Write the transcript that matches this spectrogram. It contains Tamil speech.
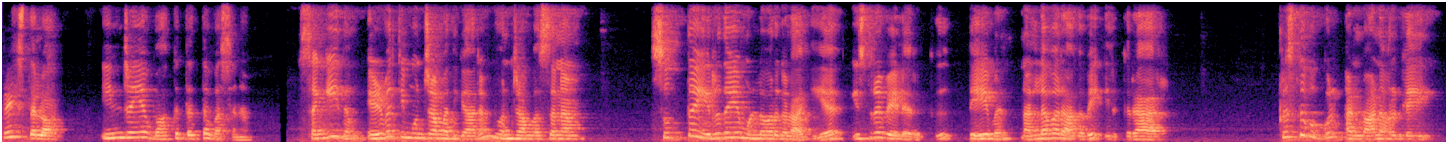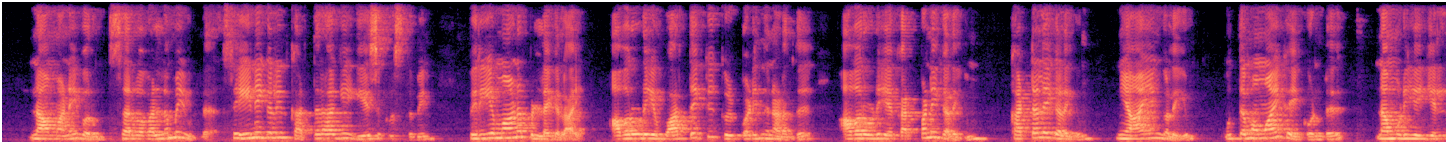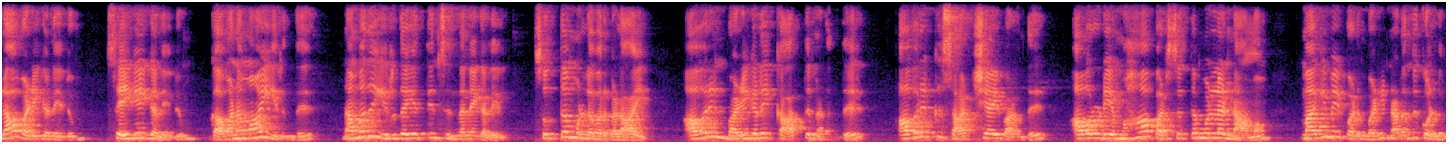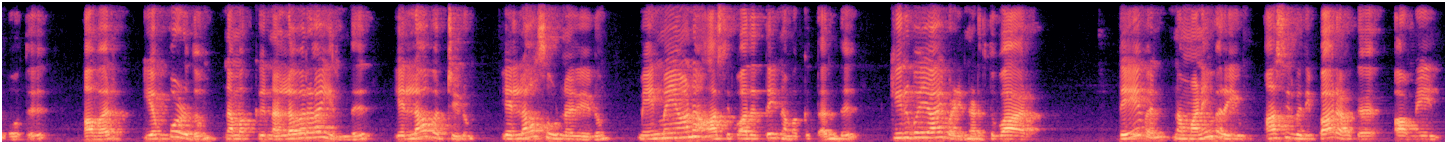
பிரேஸ் த லார்ட் இன்றைய வாக்குத்தத்த வசனம். சங்கீதம் எழுபத்தி மூன்றாம் அதிகாரம் ஒன்றாம் வசனம். சுத்த இருதயம் உள்ளவர்களாகிய இஸ்ரவேலருக்கு தேவன் நல்லவராகவே இருக்கிறார். கிறிஸ்துவுக்குள் அன்பானவர்களே நாம் அனைவரும் சர்வ வல்லமை உள்ள சேனைகளின் கர்த்தராகிய இயேசு கிறிஸ்துவின் பிரியமான பிள்ளைகளாய் அவருடைய வார்த்தைக்கு கீழ்ப்படிந்து நடந்து அவருடைய கற்பனைகளையும் கட்டளைகளையும் நியாயங்களையும் உத்தமமாய் கைக்கொண்டு நம்முடைய எல்லா வழிகளிலும் செய்கைகளிலும் கவனமாய் இருந்து நமது இருதயத்தின் சிந்தனைகளில் சுத்தமுள்ளவர்களாய் அவரின் வழிகளை காத்து நடந்து அவருக்கு சாட்சியாய் வாழ்ந்து அவருடைய மகா பரிசுத்தமுள்ள நாமம் மகிமைப்படும்படி நடந்து கொள்ளும்போது அவர் எப்பொழுதும் நமக்கு நல்லவராய் இருந்து எல்லாவற்றிலும் எல்லா சூழ்நிலையிலும் மேன்மையான ஆசிர்வாதத்தை நமக்கு தந்து கிருபையாய் வழி நடத்துவார் தேவன் நம் அனைவரையும் ஆசிர்வதிப்பாராக. ஆமேன்.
